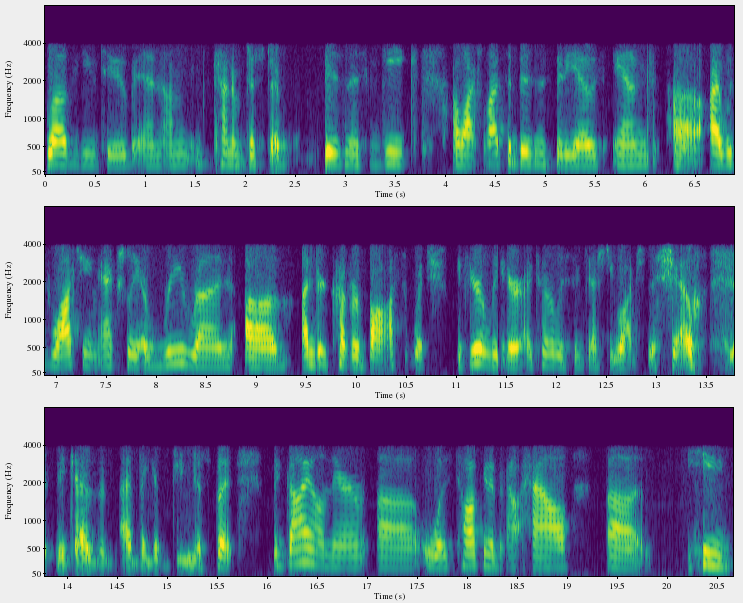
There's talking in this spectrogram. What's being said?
love YouTube, and I'm kind of just a business geek. I watch lots of business videos, and uh, I was watching actually a rerun of Undercover Boss, which, if you're a leader, I totally suggest you watch this show because I think it's genius. But the guy on there uh, was talking about how uh, he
